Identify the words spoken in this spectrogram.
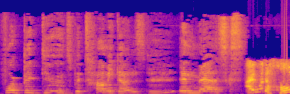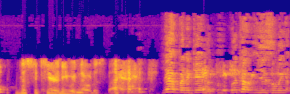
four big dudes with Tommy guns and masks I would hope the security would notice that. Yeah, but again, look how easily uh,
